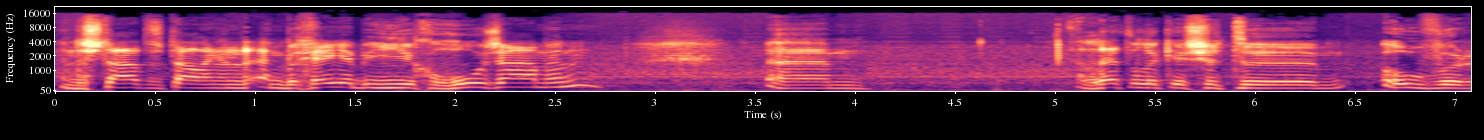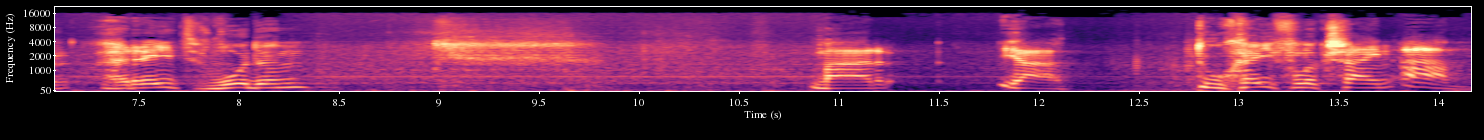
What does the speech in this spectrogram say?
En de Statenvertaling en de MBG hebben hier gehoorzamen. Um, letterlijk is het uh, overreed worden. Maar ja, toegefelijk zijn aan.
